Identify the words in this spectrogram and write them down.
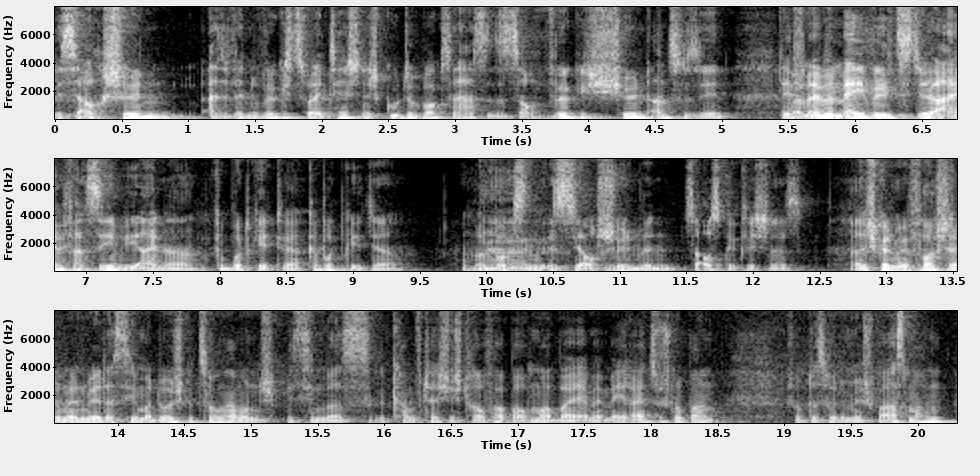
Ist ja auch schön, also wenn du wirklich zwei technisch gute Boxer hast, ist es auch wirklich schön anzusehen. Definitiv. Beim MMA willst du ja einfach sehen, wie einer Kaputt geht, ja. kaputt geht, ja. Und beim Boxen ist es ja auch schön, wenn es ausgeglichen ist. Also ich könnte mir vorstellen, wenn wir das hier mal durchgezogen haben und ich ein bisschen was kampftechnisch drauf habe, auch mal bei MMA reinzuschnuppern. Ich glaube, das würde mir Spaß machen.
